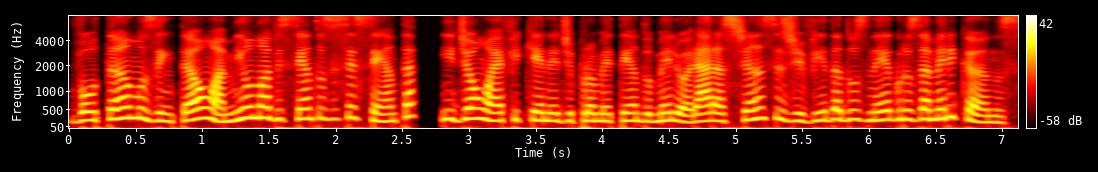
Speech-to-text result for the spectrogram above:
Voltamos então a 1960 e John F. Kennedy prometendo melhorar as chances de vida dos negros americanos.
